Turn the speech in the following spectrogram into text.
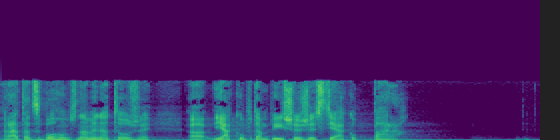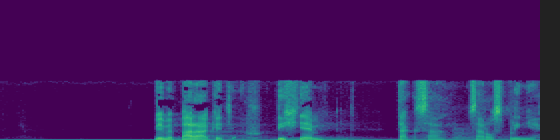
rátať s Bohom znamená to, že Jakub tam píše, že ste ako para. Vieme, para, keď dýchnem, tak sa, sa rozplynie.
